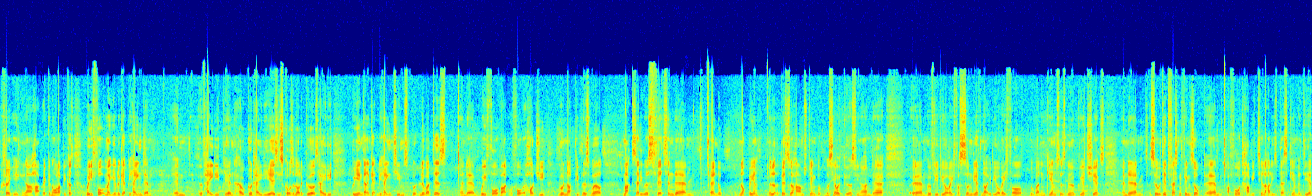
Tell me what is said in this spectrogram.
Craigie, you know, hat-trick and all that, because we thought we might be able to get behind them. And with Heidi playing, how good Heidi is, he scores a lot of goals, Heidi, but you ain't going to get behind teams, but Lua does. And um, we thought that, we thought with Hodgie, run that people as well. Max said he was fit and um, ended up not being, a little bit of a hamstring, but we'll see how it goes, you know, and uh, um, hopefully he'll be all right for Sunday. If not, he'll be all right for the Welling games. There's no great shakes. And um, so we did freshen things up. Um, I thought Harvey Taylor had his best game today.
